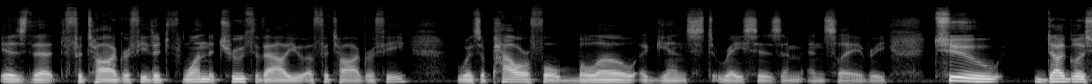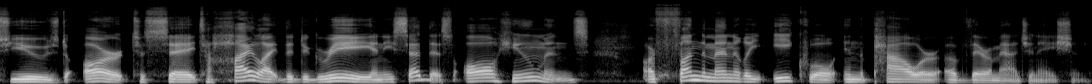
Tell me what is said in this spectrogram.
is that photography, that one, the truth value of photography was a powerful blow against racism and slavery. Two, Douglass used art to say, to highlight the degree, and he said this all humans are fundamentally equal in the power of their imagination.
